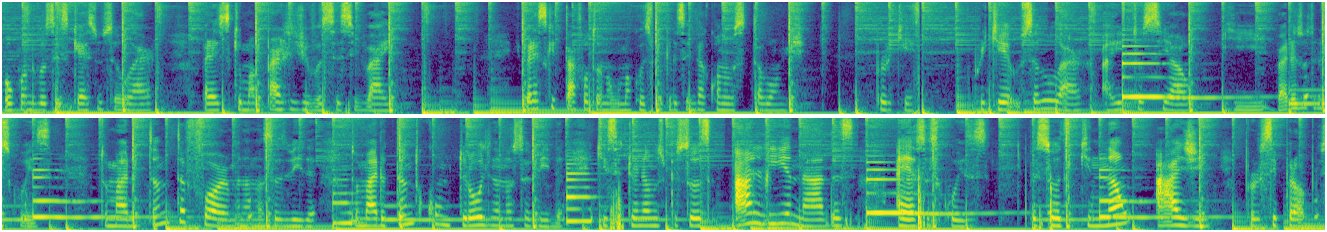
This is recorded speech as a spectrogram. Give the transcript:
ou quando você esquece um celular, parece que uma parte de você se vai. E parece que tá faltando alguma coisa para acrescentar quando você tá longe. Por quê? Porque o celular, a rede social e várias outras coisas tomaram tanta forma na nossa vida, tomaram tanto controle na nossa vida, que se tornamos pessoas alienadas a essas coisas. Pessoas que não agem por si próprios,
